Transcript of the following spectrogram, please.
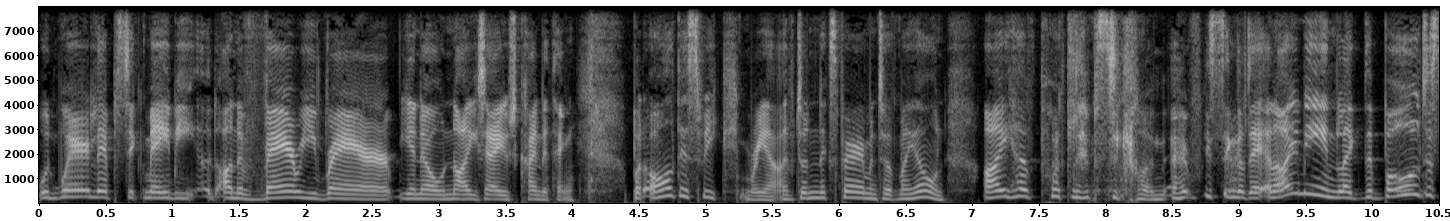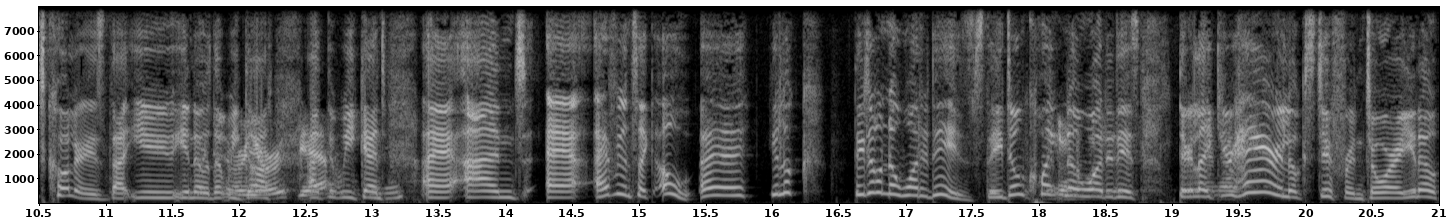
would wear lipstick maybe on a very rare, you know, night out kind of thing. But all this week, Maria, I've done an experiment of my own. I have put lipstick on every single day, and I mean like the boldest colours that you, you know, that we got yours, yeah. at the weekend. Mm-hmm. Uh, and uh, everyone's like, "Oh, uh, you look they don't know what it is. They don't quite know what it is. They're like, your hair looks different, or you know,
